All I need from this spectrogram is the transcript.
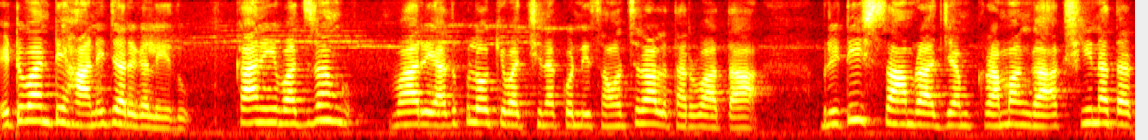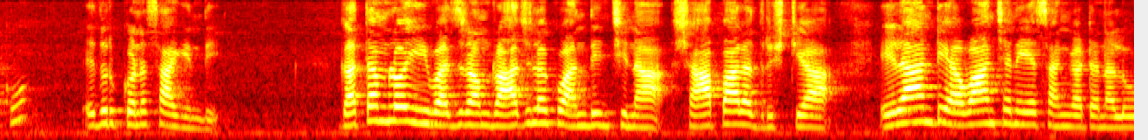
ఎటువంటి హాని జరగలేదు. కానీ వజ్రం వారి అదుపులోకి వచ్చిన కొన్ని సంవత్సరాల తర్వాత బ్రిటిష్ సామ్రాజ్యం క్రమంగా క్షీణతకు ఎదుర్కొనసాగింది. గతంలో ఈ వజ్రం రాజులకు అందించిన శాపాల దృష్ట్యా ఎలాంటి అవాంఛనీయ సంఘటనలు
